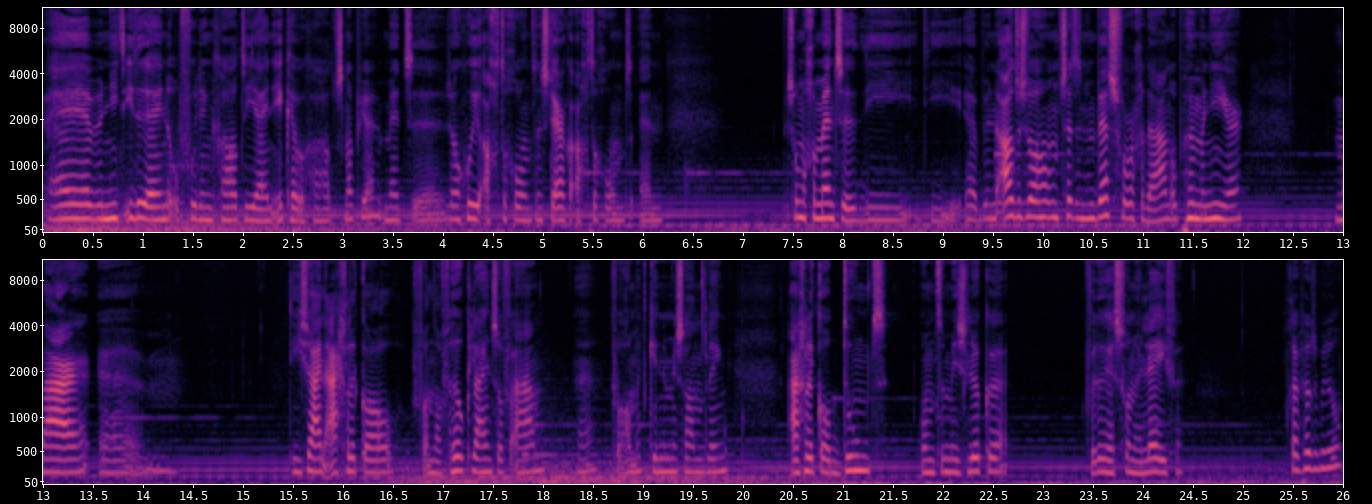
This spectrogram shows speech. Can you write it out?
hij hebben niet iedereen de opvoeding gehad die jij en ik hebben gehad, snap je? Met zo'n goede achtergrond, een sterke achtergrond. En sommige mensen die, die hebben hun ouders wel ontzettend hun best voor gedaan, op hun manier. Maar ehm, die zijn eigenlijk al vanaf heel kleins af aan, hè, vooral met kindermishandeling, eigenlijk al doemd om te mislukken voor de rest van hun leven. Begrijp je wat ik bedoel?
